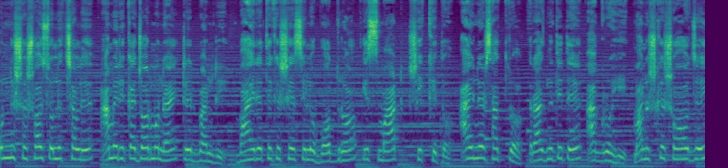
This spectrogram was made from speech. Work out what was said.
উনিশশো সালে আমেরিকায় জন্ম নেয় টেড বান্ডি। বাইরে থেকে সে ছিল ভদ্র, স্মার্ট, শিক্ষিত। আইনের ছাত্র, রাজনীতিতে আগ্রহী। মানুষকে সহজেই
